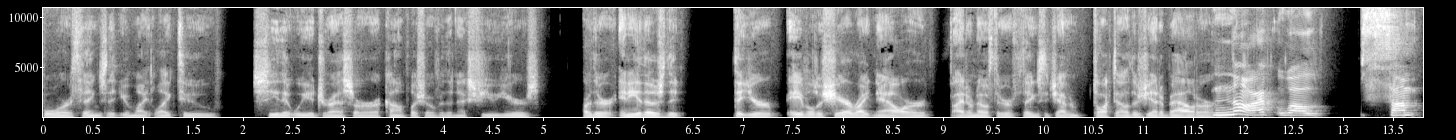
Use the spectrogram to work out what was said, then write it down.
for things that you might like to see that we address or accomplish over the next few years. Are there any of those that that you're able to share right now, or I don't know if there are things that you haven't talked to others yet about, or no, I've, well, some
